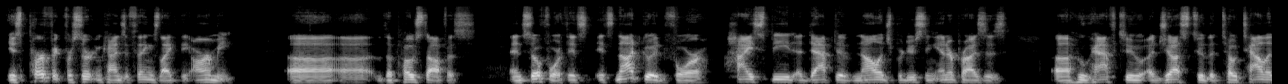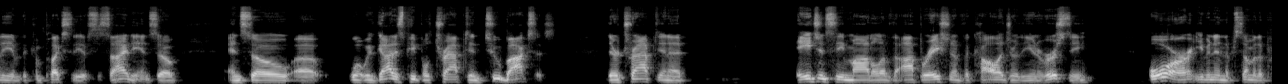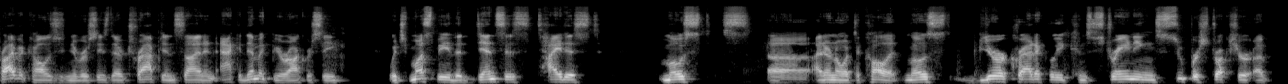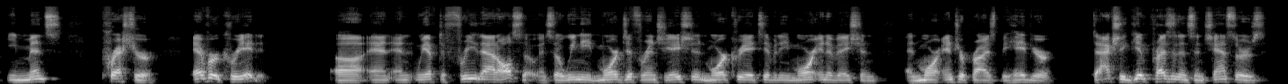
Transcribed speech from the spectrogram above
is perfect for certain kinds of things like the army uh, uh, the post office, and so forth. It's it's not good for high speed, adaptive, knowledge producing enterprises uh, who have to adjust to the totality of the complexity of society. And so, and so, uh, what we've got is people trapped in two boxes. They're trapped in a agency model of the operation of the college or the university, or even in the, some of the private colleges and universities, they're trapped inside an academic bureaucracy, which must be the densest, tightest, most uh, I don't know what to call it, most bureaucratically constraining superstructure of immense pressure ever created. Uh, and and we have to free that also. And so we need more differentiation, more creativity, more innovation, and more enterprise behavior to actually give presidents and chancellors,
